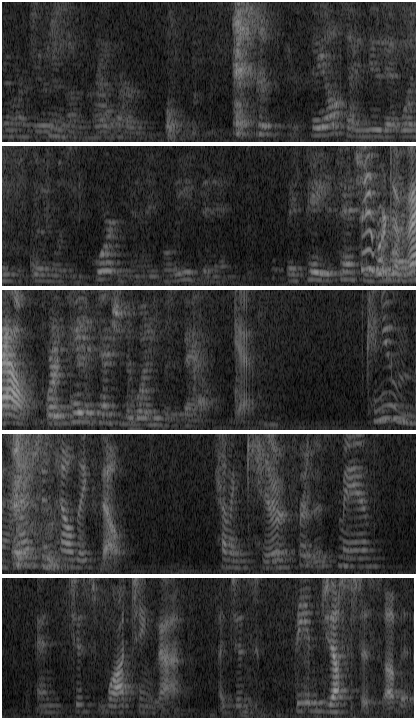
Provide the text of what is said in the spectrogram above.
They weren't they heard. They also knew that what he was doing was important and they believed in it. They paid attention. They to were what- devout, They paid attention to what he was about. Yeah. Can you imagine how they felt? Having cared for this man and just watching that. I just, the injustice of it,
